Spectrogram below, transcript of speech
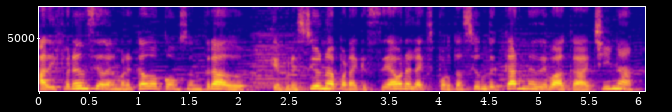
A diferencia del mercado concentrado, que presiona para que se abra la exportación de carne de vaca a China,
